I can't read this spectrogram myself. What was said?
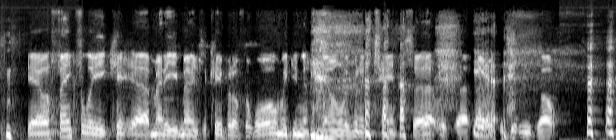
yeah, well, thankfully, uh, Matty managed to keep it off the wall and we didn't have to go and live in a tent. So that was, uh, that yeah. was a good result.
